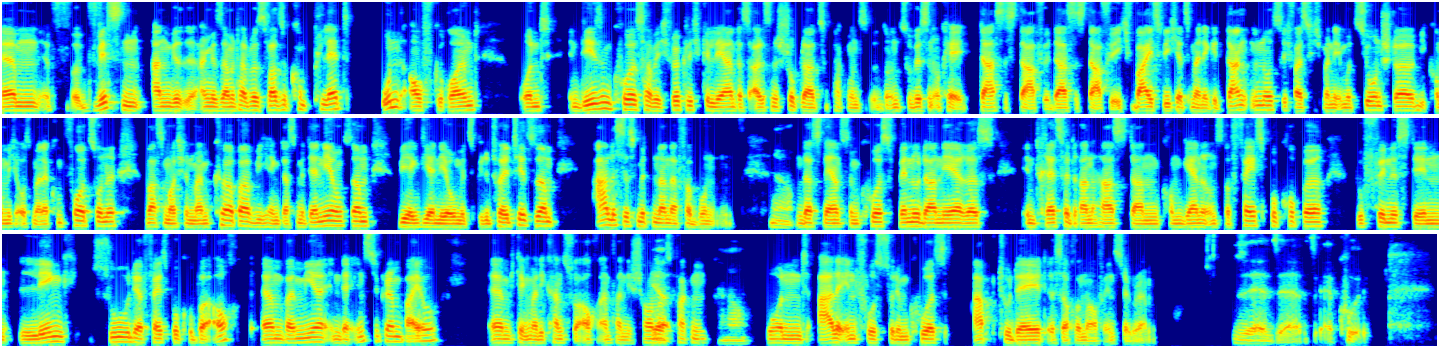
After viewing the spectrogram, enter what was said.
ähm, Wissen ange angesammelt habe. Es war so komplett unaufgeräumt. Und in diesem Kurs habe ich wirklich gelernt, das alles in eine Schublade zu packen und, und, zu wissen, okay, das ist dafür, das ist dafür. Ich weiß, wie ich jetzt meine Gedanken nutze, ich weiß, wie ich meine Emotionen steuere, wie komme ich aus meiner Komfortzone, was mache ich in meinem Körper, wie hängt das mit der Ernährung zusammen, wie hängt die Ernährung mit Spiritualität zusammen. Alles ist miteinander verbunden. Ja. Und das lernst du im Kurs. Wenn du da näheres Interesse dran hast, dann komm gerne in unsere Facebook-Gruppe. Du findest den Link zu der Facebook-Gruppe auch ähm, bei mir in der Instagram-Bio. Ähm, ich denke mal, die kannst du auch einfach in die Show Notes ja, packen. Genau. Und alle Infos zu dem Kurs up to date ist auch immer auf Instagram. Sehr, sehr, sehr cool.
